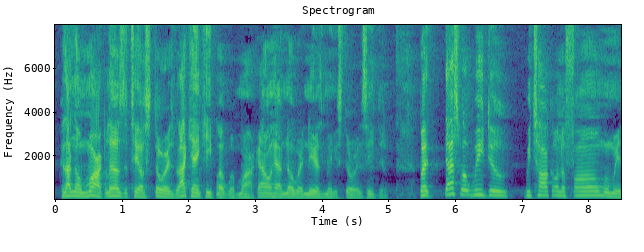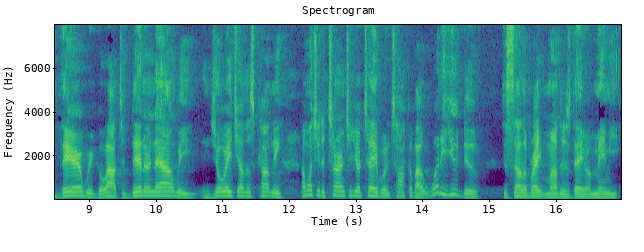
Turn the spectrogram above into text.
because I know Mark loves to tell stories, but I can't keep up with Mark. I don't have nowhere near as many stories as he do. But that's what we do. We talk on the phone when we're there. We go out to dinner now. We enjoy each other's company. I want you to turn to your table and talk about what do you do to celebrate Mother's Day or maybe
